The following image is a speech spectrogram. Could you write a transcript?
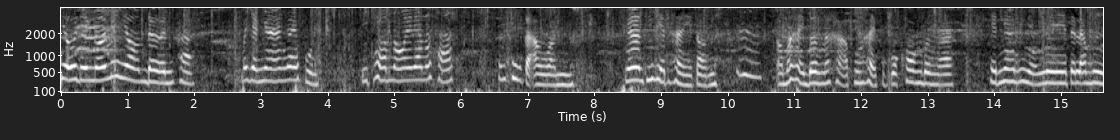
โย่เด็กน้อยไม่ยอมเดินค่ะไม่อยังยางเลยฝุ่นปิดเทอมน้อยแล้วนะคะคุณครูก็เอาวันงานที่เฮ็ดให้ตอน เอามาให้เบิ่งนะคะผู้ให้ผู้ปกครองเบิ่งว่า เห็นงานอีหยังเนแต่ละมือ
